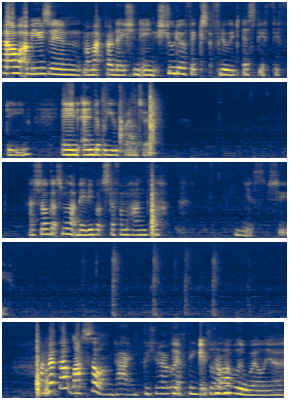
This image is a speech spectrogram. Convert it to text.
Now I'm using my MAC foundation in Studio Fix Fluid SPF 15 in NW20. I still got some of that baby butt stuff on my hand though. Yes, you see. I bet that lasts a long time because you don't really have to use it lot. probably will, yeah.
